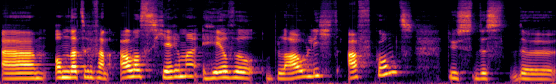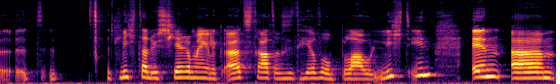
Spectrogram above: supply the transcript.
um, omdat er van alle schermen heel veel blauw licht afkomt. Dus de, het, het licht dat je scherm eigenlijk uitstraalt, er zit heel veel blauw licht in. En um,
